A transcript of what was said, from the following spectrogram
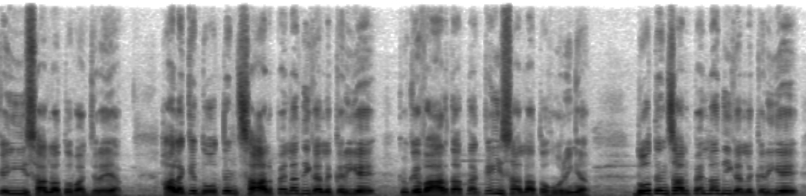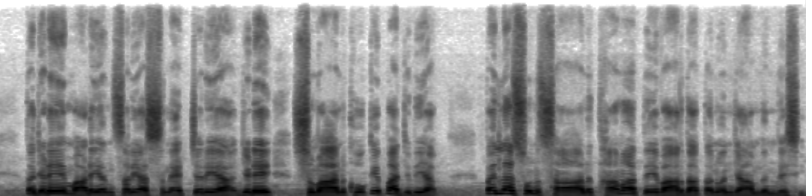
ਕਈ ਸਾਲਾਂ ਤੋਂ ਵੱਜ ਰਹੇ ਆ। ਹਾਲਾਂਕਿ 2-3 ਸਾਲ ਪਹਿਲਾਂ ਦੀ ਗੱਲ ਕਰੀਏ, ਕਿਉਂਕਿ ਵਾਰਦਾਤਾਂ ਕਈ ਸਾਲਾਂ ਤੋਂ ਹੋ ਰਹੀਆਂ 2-3 ਸਾਲ ਪਹਿਲਾਂ ਦੀ ਗੱਲ ਕਰੀਏ, ਤਾਂ ਜਿਹੜੇ ਮਾੜੇ ਅਨਸਰ ਆ ਸਨੈਚਰ ਆ, ਜਿਹੜੇ ਸਮਾਨ ਖੋ ਕੇ ਭੱਜਦੇ ਆ, ਪਹਿਲਾਂ ਸੁਨਸਾਨ ਥਾਵਾਂ ਤੇ ਵਾਰਦਾਤਾਂ ਨੂੰ ਅੰਜਾਮ ਦਿੰਦੇ ਸੀ।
